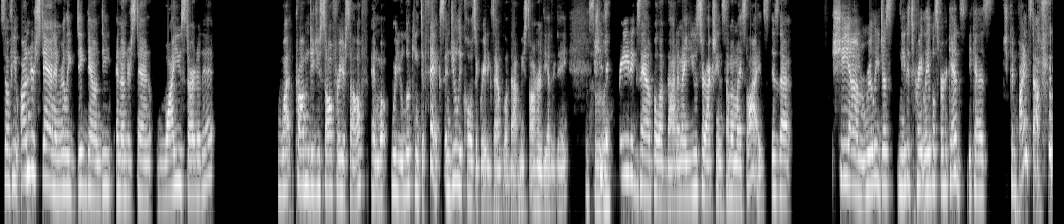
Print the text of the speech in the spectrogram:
So if you understand and really dig down deep and understand why you started it, what problem did you solve for yourself and what were you looking to fix? And julie cole's a great example of that. We saw her the other day. Absolutely. she's a great example of that and i use her actually in some of my slides is that she um, really just needed to create labels for her kids because she couldn't find stuff.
